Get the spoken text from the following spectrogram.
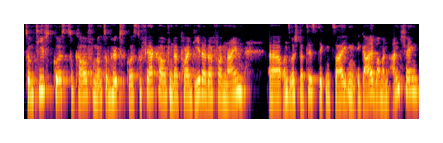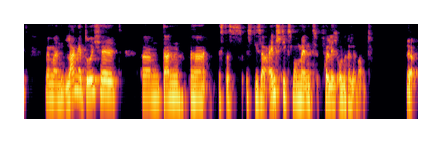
zum Tiefstkurs zu kaufen und zum Höchstkurs zu verkaufen. Da träumt jeder davon. Nein, äh, unsere Statistiken zeigen, egal wann man anfängt, wenn man lange durchhält, ähm, dann äh, ist das ist dieser Einstiegsmoment völlig unrelevant. Ja,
